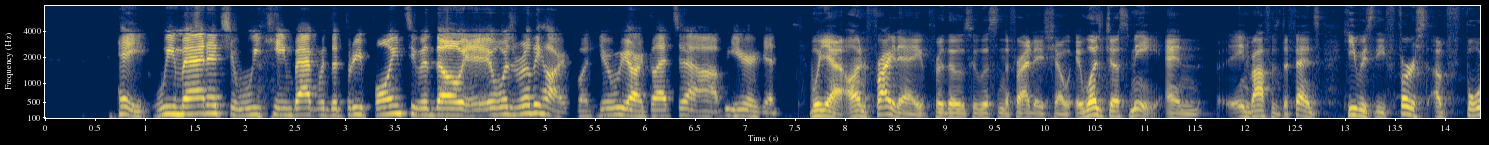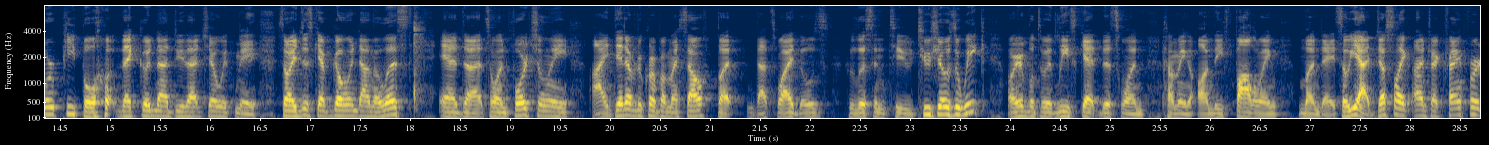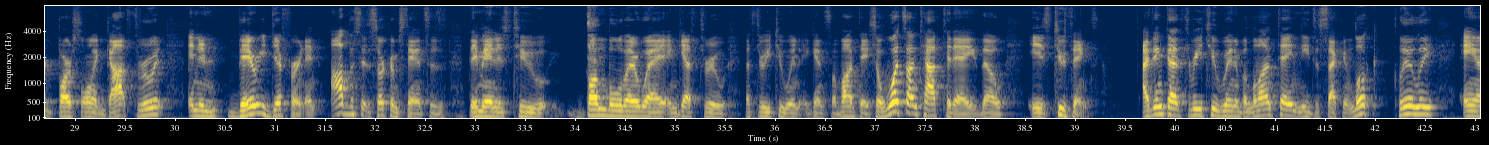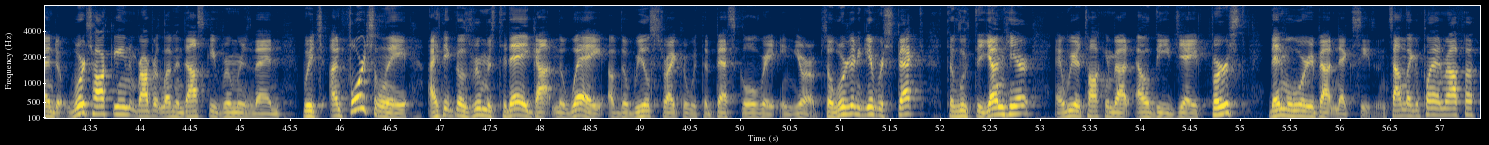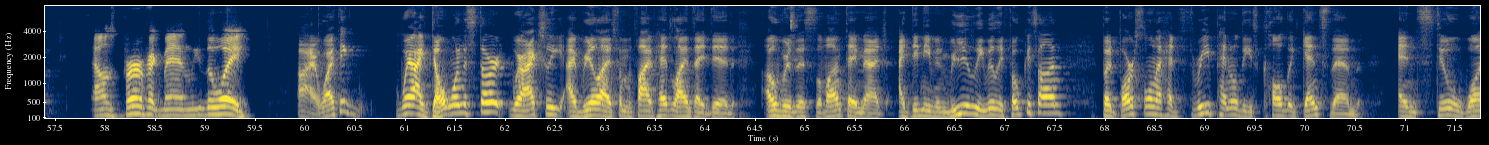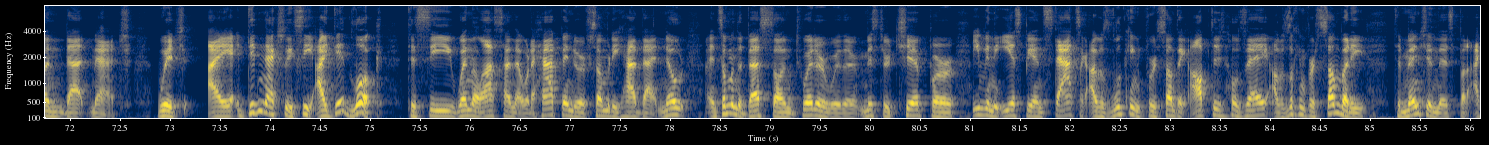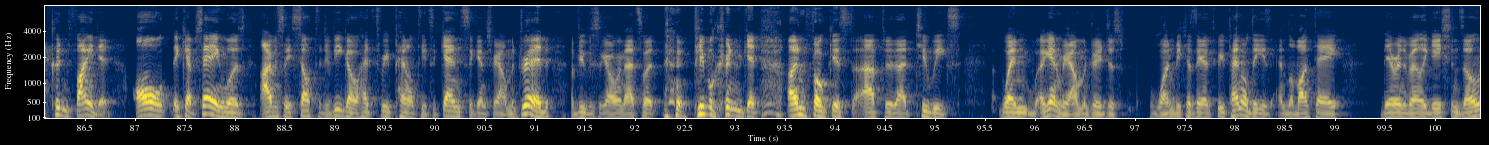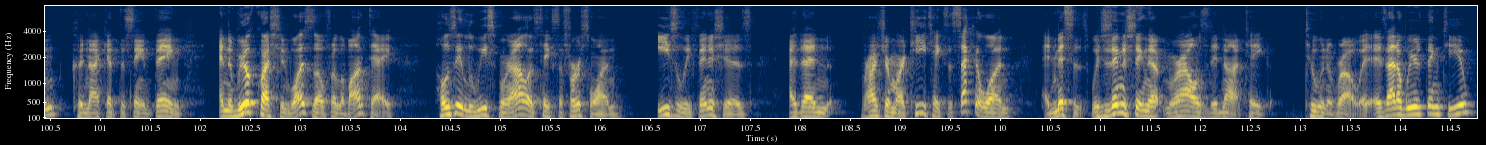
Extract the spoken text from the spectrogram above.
hey, we managed and we came back with the three points, even though it was really hard. But here we are. Glad to uh, be here again. Well, yeah, on Friday, for those who listen to Friday's show, it was just me. And in Rafa's defense, he was the first of four people that could not do that show with me. So I just kept going down the list. And uh, so unfortunately, I did have to record by myself, but that's why those who listen to two shows a week are able to at least get this one coming on the following Monday. So yeah, just like Eintracht Frankfurt, Barcelona got through it, and in very different and opposite circumstances, they managed to bumble their way and get through a 3-2 win against Levante. So what's on tap today, though, is two things. I think that 3 2 win of Levante needs a second look, clearly. And we're talking Robert Lewandowski rumors then, which unfortunately, I think those rumors today got in the way of the real striker with the best goal rate in Europe. So we're going to give respect to Luuk de Jong here, and we are talking about LDJ first. Then we'll worry about next season. Sound like a plan, Rafa? Sounds perfect, man. Lead the way. All right. Well, I think where I don't want to start, where actually I realized from the five headlines I did over this Levante match, I didn't even really, really focus on but Barcelona had three penalties called against them and still won that match, which I didn't actually see. I did look to see when the last time that would have happened or if somebody had that note. And some of the best on Twitter, whether Mr. Chip or even the ESPN stats, like I was looking for something. OptaJose, I was looking for somebody to mention this, but I couldn't find it. All they kept saying was obviously Celta de Vigo had three penalties against against Real Madrid a few weeks ago, and that's what people couldn't get unfocused after that two weeks when again Real Madrid just one because they had three penalties, and Levante, they're in the relegation zone, could not get the same thing. And the real question was, though, for Levante, Jose Luis Morales takes the first one, easily finishes, and then Roger Marti takes the second one and misses, which is interesting that Morales did not take two in a row. Is that a weird thing to you?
